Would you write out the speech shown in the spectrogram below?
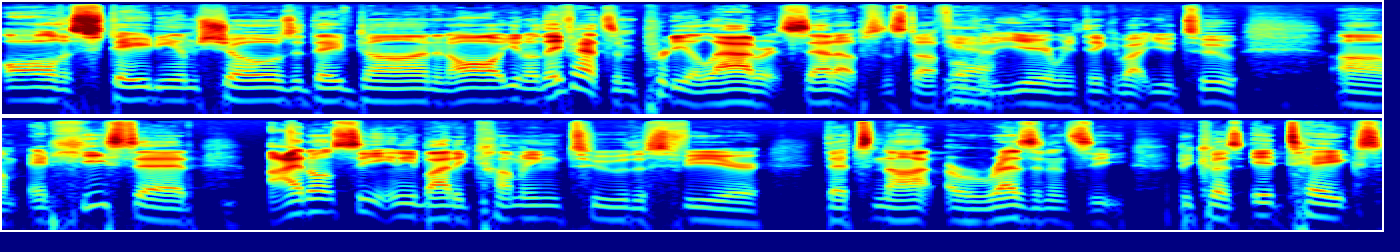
all the stadium shows that they've done and all you know they've had some pretty elaborate setups and stuff Yeah. over the year when you think about U2. Um, and he said I don't see anybody coming to the Sphere that's not a residency because it takes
